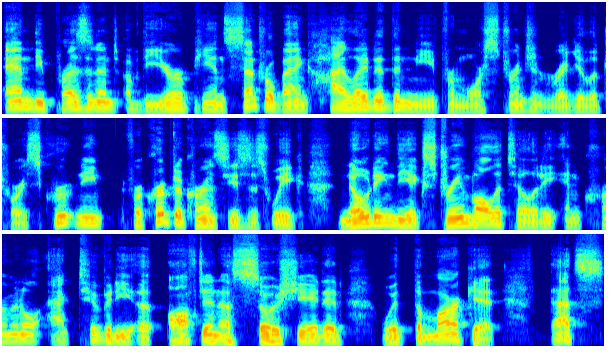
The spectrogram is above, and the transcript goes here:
and the president of the European Central Bank highlighted the need for more stringent regulatory scrutiny for cryptocurrencies this week, noting the extreme volatility and criminal activity uh, often associated with the market. That's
